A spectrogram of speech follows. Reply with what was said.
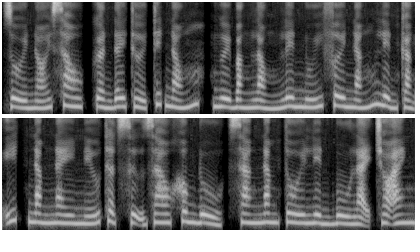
Rồi nói sau, gần đây thời tiết nóng, người bằng lòng lên núi phơi nắng liền càng ít, năm nay nếu thật sự giao không đủ, sang năm tôi liền bù lại cho anh.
